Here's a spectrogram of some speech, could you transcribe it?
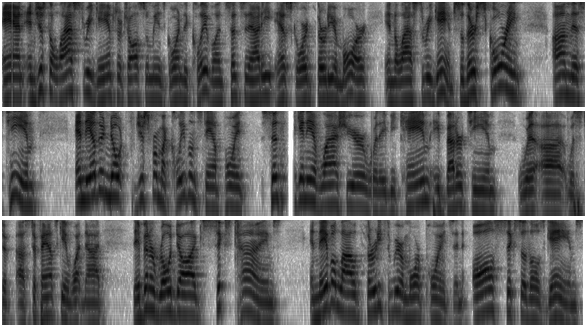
And in just the last three games, which also means going to Cleveland, Cincinnati has scored 30 or more in the last three games. So they're scoring. on this team. And the other note, just from a Cleveland standpoint, since the beginning of last year, where they became a better team with uh, with uh, Stefanski and whatnot, they've been a road dog six times, and they've allowed 33 or more points in all six of those games,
